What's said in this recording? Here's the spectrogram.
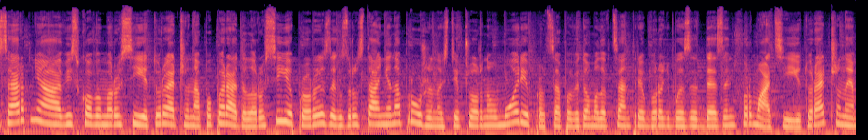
серпня військовими Росії Туреччина попередила Росію про ризик зростання напруженості в Чорному морі. Про це повідомили в центрі боротьби з дезінформацією Туреччини.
